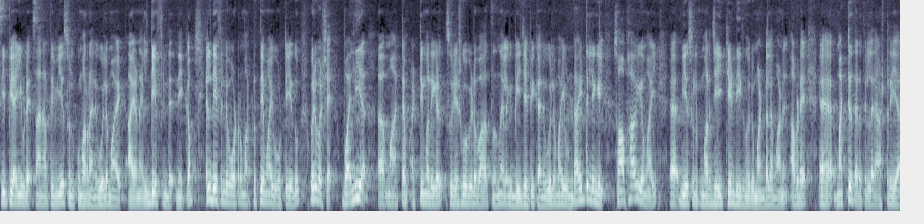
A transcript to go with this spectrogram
സി പി ഐയുടെ സ്ഥാനാർത്ഥി വി എസ് സുനിൽകുമാറിന് അനുകൂലമായി ആയാണ് എൽ ഡി എഫിന്റെ നീക്കം. എൽ ഡി എഫിന്റെ വോട്ടർമാർ കൃത്യമായി വോട്ട് ചെയ്തു. ഒരുപക്ഷെ വലിയ മാറ്റം അട്ടിമറികൾ സുരേഷ് ഗോപിയുടെ ഭാഗത്ത് നിന്ന് അല്ലെങ്കിൽ ബി ജെ പിക്ക് അനുകൂലമായി ഉണ്ടായിട്ടില്ലെങ്കിൽ സ്വാഭാവികമായി വി എസ് സുനിൽകുമാർ ജയിക്കേണ്ടിയിരുന്ന ഒരു മണ്ഡലമാണ്. അവിടെ മറ്റ് തരത്തിലുള്ള രാഷ്ട്രീയ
